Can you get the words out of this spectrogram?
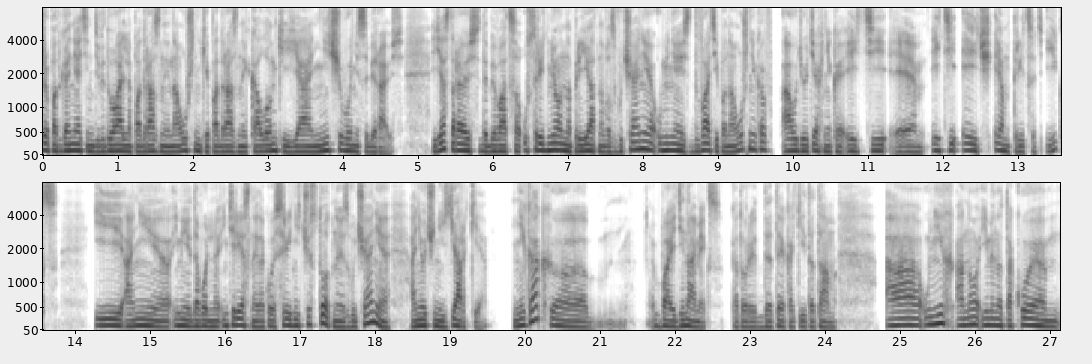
же, подгонять индивидуально под разные наушники, под разные колонки я ничего не собираюсь. Я стараюсь добиваться усредненно приятного звучания. У меня есть два типа наушников. Аудиотехника AT, ATH-M30X и они имеют довольно интересное такое среднечастотное звучание, они очень яркие. Не как э, Biodynamics, которые DT какие-то там, а у них оно именно такое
